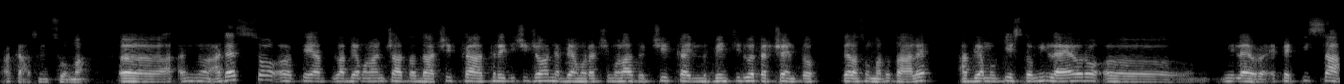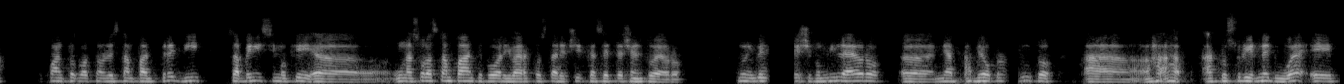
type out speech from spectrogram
a caso insomma. Uh, adesso uh, che l'abbiamo lanciata da circa 13 giorni abbiamo raccimolato circa il 22% della somma totale, abbiamo chiesto 1000 euro, uh, 1000 euro e per chi sa quanto costano le stampanti 3D sa benissimo che una sola stampante può arrivare a costare circa 700 euro. Noi invece con 1000 euro ne abbiamo provveduto a, a, a costruirne due e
